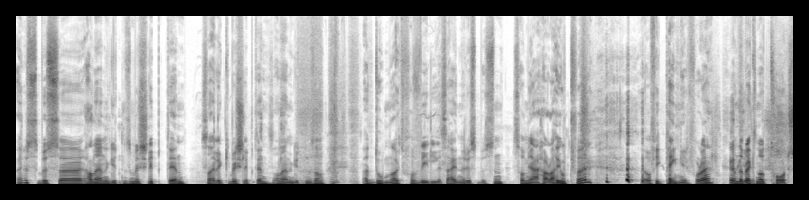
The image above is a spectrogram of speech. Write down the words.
Russebuss eh, Han ene gutten som blir sluppet inn som, Eller ikke blir sluppet inn så Han ene gutten som er dum nok til å forville seg inn i russebussen, som jeg har da gjort før. Og fikk penger for det. Men det ble ikke noe torch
